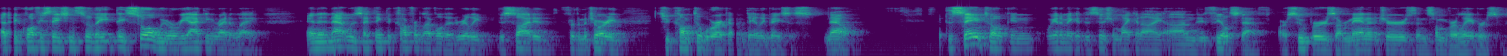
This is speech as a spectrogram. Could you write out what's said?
at the coffee stations, so they they saw we were reacting right away, and then that was, I think, the comfort level that really decided for the majority to come to work on a daily basis. Now, at the same token, we had to make a decision, Mike and I, on the field staff, our supers, our managers, and some of our laborers.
